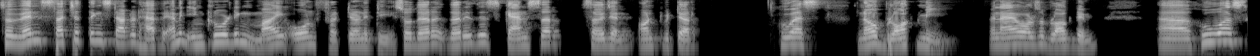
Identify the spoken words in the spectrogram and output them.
So when such a thing started happening, I mean, including my own fraternity. So there, there is this cancer surgeon on Twitter who has now blocked me, and I have also blocked him, uh, who was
